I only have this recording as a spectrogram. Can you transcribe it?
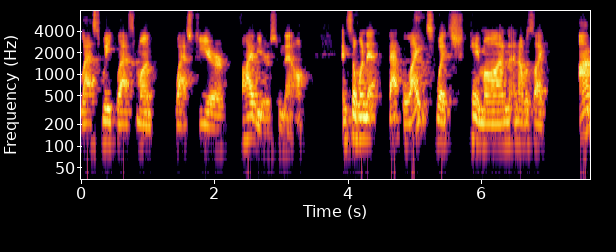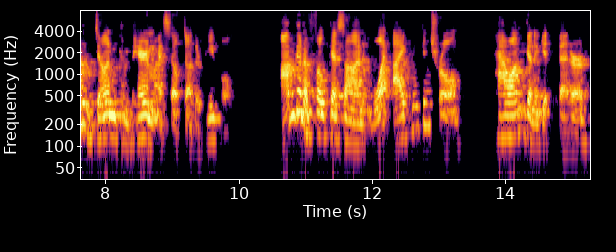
last week, last month, last year, five years from now. And so when that, that light switch came on, and I was like, I'm done comparing myself to other people. I'm going to focus on what I can control, how I'm going to get better,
